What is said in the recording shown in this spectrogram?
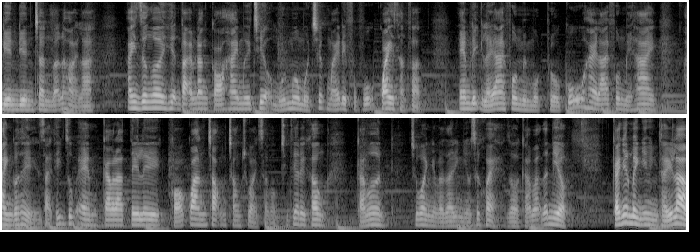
Điền Điền Trần vẫn hỏi là anh Dương ơi, hiện tại em đang có 20 triệu muốn mua một chiếc máy để phục vụ quay sản phẩm. Em định lấy iPhone 11 Pro cũ hay là iPhone 12? Anh có thể giải thích giúp em camera tele có quan trọng trong chụp ảnh sản phẩm chi tiết hay không? Cảm ơn. Chúc anh và gia đình nhiều sức khỏe. Rồi, cảm ơn bạn rất nhiều. Cá nhân mình thì mình thấy là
